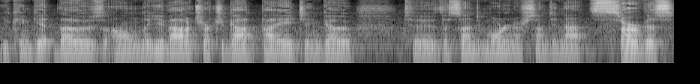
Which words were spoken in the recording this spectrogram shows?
you can get those on the Uvalda Church of God page and go to the Sunday morning or Sunday night service.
